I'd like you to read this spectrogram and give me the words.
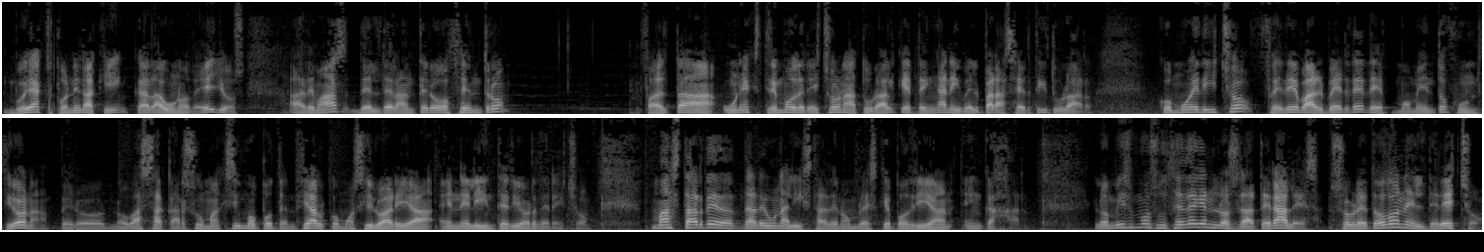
Voy a exponer aquí cada uno de ellos. Además del delantero centro, falta un extremo derecho natural que tenga nivel para ser titular. Como he dicho, Fede Valverde de momento funciona, pero no va a sacar su máximo potencial como si lo haría en el interior derecho. Más tarde daré una lista de nombres que podrían encajar. Lo mismo sucede en los laterales, sobre todo en el derecho.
